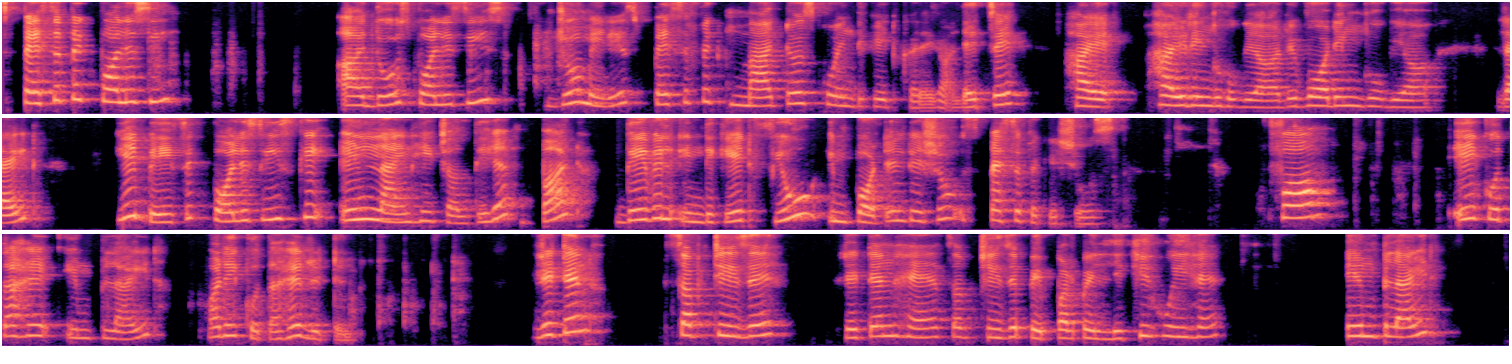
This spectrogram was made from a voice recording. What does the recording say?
specific policy are those policies जो मेरे स्पेसिफिक मैटर्स को इंडिकेट करेगा। लेट्स से हायरिंग हो गया रिवॉर्डिंग हो गया राइट ये बेसिक पॉलिसीज़ के इन लाइन ही चलती है but they will indicate few important issue specific issues form एक होता है इम्प्लाइड और एक होता है रिटर्न रिटर्न सब चीज़ें रिटर्न है, सब चीज़ें पेपर पे लिखी हुई है. इम्प्लाइड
